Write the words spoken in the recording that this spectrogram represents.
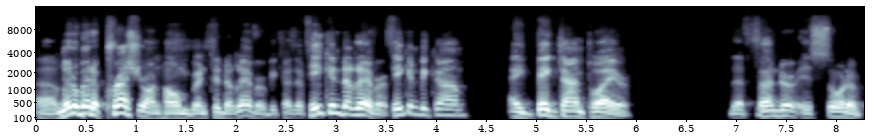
a little bit of pressure on Holmgren to deliver because if he can deliver, if he can become a big time player, the Thunder is sort of,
